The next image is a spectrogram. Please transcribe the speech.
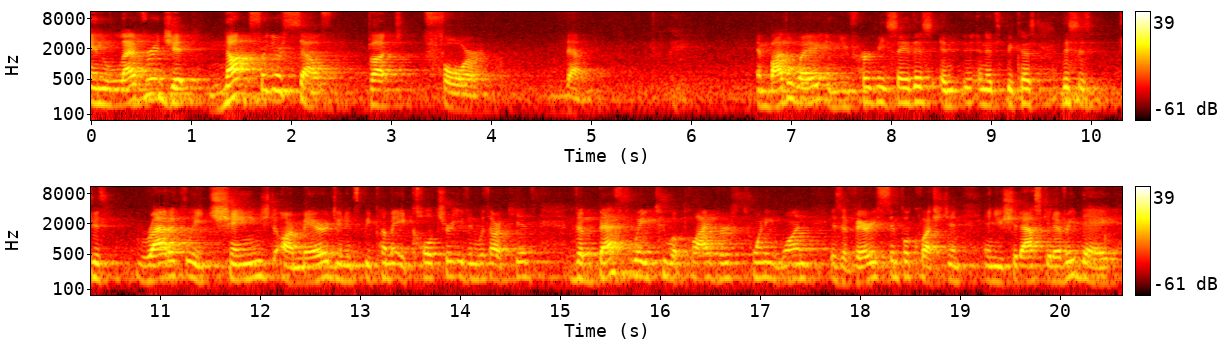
and leverage it not for yourself, but for them. And by the way, and you've heard me say this, and, and it's because this has just radically changed our marriage and it's become a culture even with our kids. The best way to apply verse 21 is a very simple question, and you should ask it every day,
